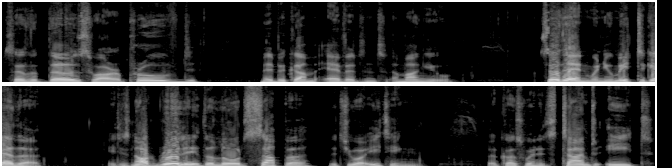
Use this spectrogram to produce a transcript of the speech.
so that those who are approved may become evident among you. So then, when you meet together, it is not really the Lord's Supper that you are eating, because when it's time to eat,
